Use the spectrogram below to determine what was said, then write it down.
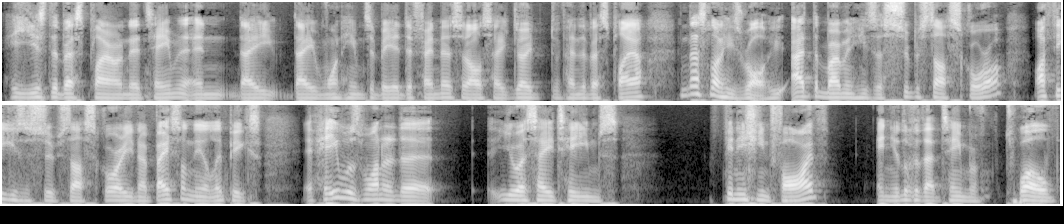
he is the best player on their team and they, they want him to be a defender. So I'll say, go defend the best player. And that's not his role. He, at the moment, he's a superstar scorer. I think he's a superstar scorer. You know, based on the Olympics, if he was one of the USA teams finishing five, and you look at that team of 12,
